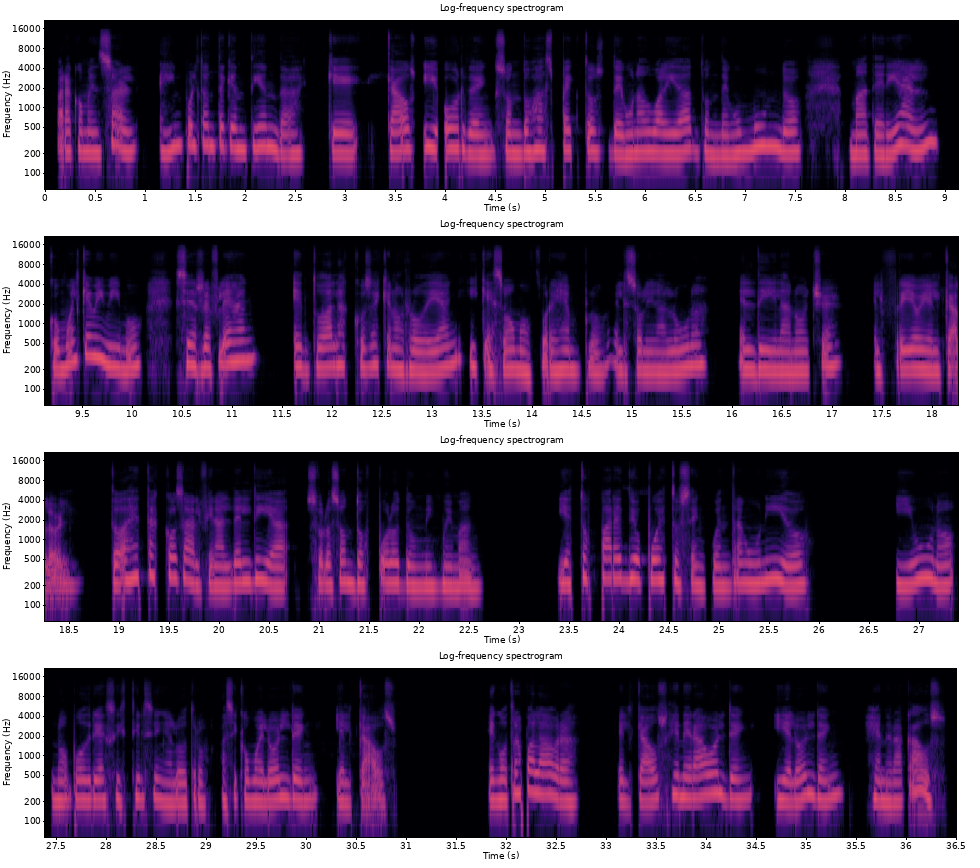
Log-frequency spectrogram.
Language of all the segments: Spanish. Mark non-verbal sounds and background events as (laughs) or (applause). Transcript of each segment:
Para comenzar, es importante que entiendas que caos y orden son dos aspectos de una dualidad donde en un mundo material como el que vivimos se reflejan en todas las cosas que nos rodean y que somos, por ejemplo, el sol y la luna, el día y la noche, el frío y el calor. Todas estas cosas al final del día solo son dos polos de un mismo imán. Y estos pares de opuestos se encuentran unidos y uno no podría existir sin el otro, así como el orden y el caos. En otras palabras, el caos genera orden y el orden genera caos.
